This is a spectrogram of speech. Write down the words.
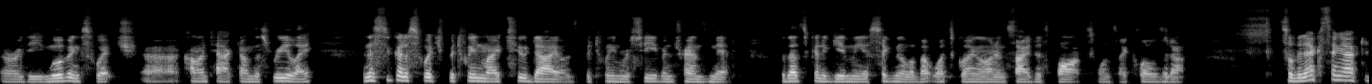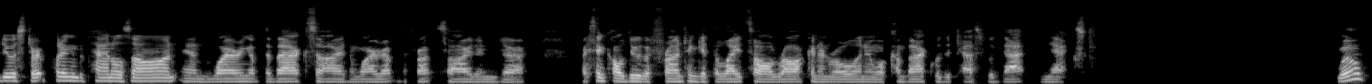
or the moving switch uh, contact on this relay. And this is going to switch between my two diodes, between receive and transmit. So that's going to give me a signal about what's going on inside this box once I close it up. So the next thing I have to do is start putting the panels on and wiring up the back side and wire up the front side. And uh, I think I'll do the front and get the lights all rocking and rolling and we'll come back with a test with that next. Well,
